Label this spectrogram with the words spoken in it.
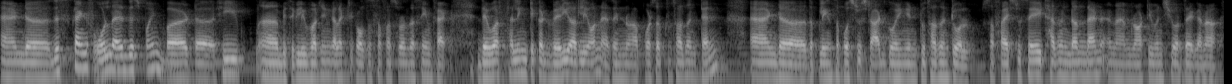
and uh, this is kind of old at this point. But uh, he uh, basically Virgin Galactic also suffers from the same fact. They were selling ticket very early on, as in upwards of 2010, and uh, the plane supposed to start going in 2012. Suffice to say, it hasn't done that, and I'm not even sure they're gonna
